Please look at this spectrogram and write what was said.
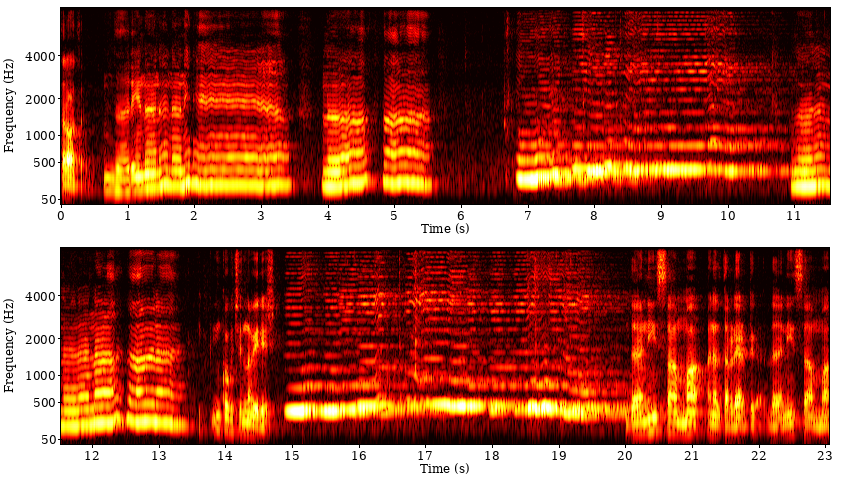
తర్వాత. ఇంకొక చిన్న వేరియేషన్. దని స మ అని వెళ్తారు డైరెక్ట్గా దని స మ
